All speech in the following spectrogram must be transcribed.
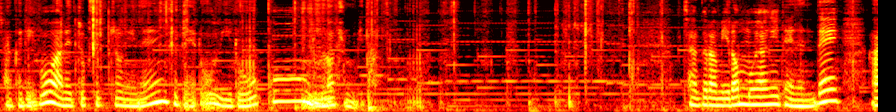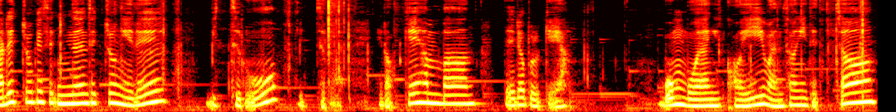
자, 그리고 아래쪽 색종이는 그대로 위로 꾹 눌러줍니다. 자, 그럼 이런 모양이 되는데 아래쪽에 있는 색종이를 밑으로, 밑으로 이렇게 한번 내려볼게요. 몸 모양이 거의 완성이 됐죠?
